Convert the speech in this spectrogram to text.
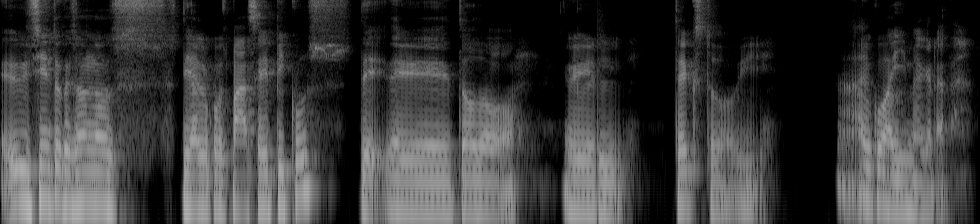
Eh, siento que son los diálogos más épicos de, todo el texto y algo ahí me agrada.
